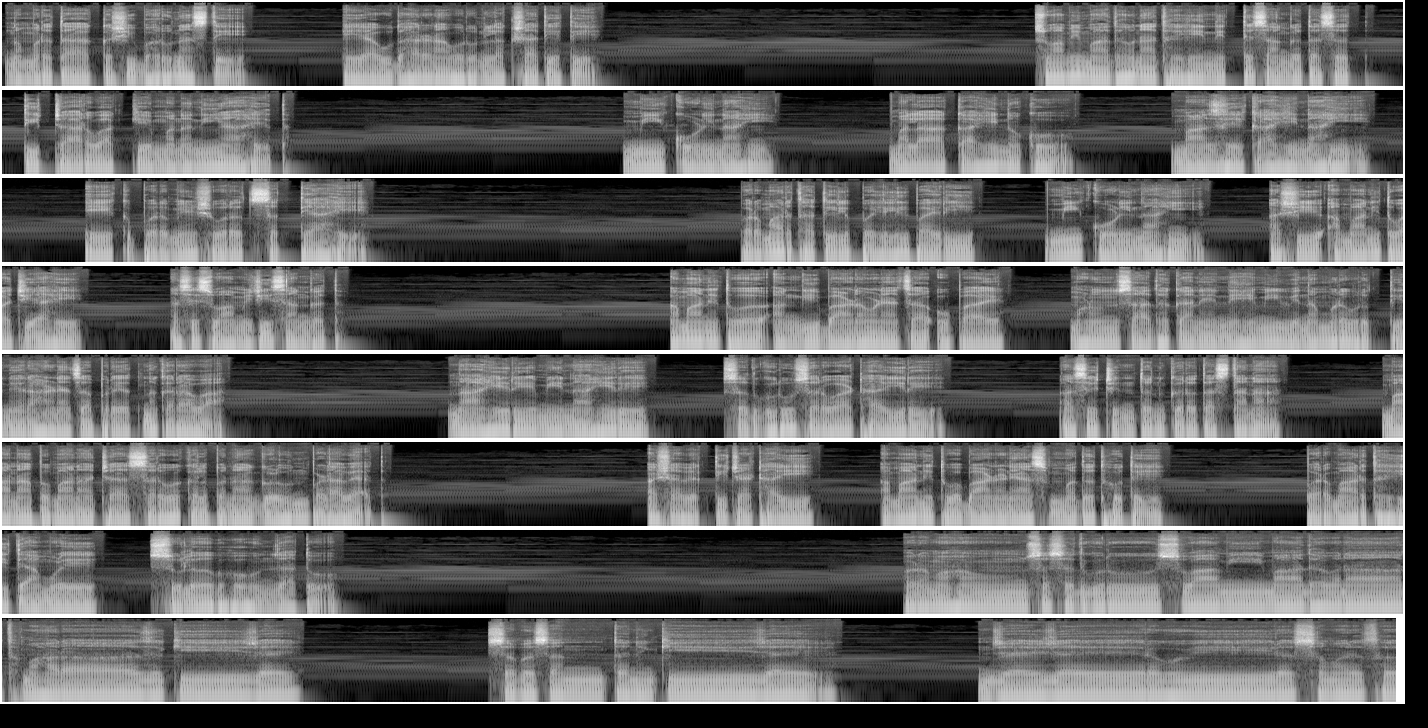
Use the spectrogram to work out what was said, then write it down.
नम्रता कशी भरून असते हे या उदाहरणावरून लक्षात येते. स्वामी माधवनाथही नित्य सांगत असत ती चार वाक्ये मननीय आहेत. मी कोणी नाही मला काही नको माझे काही नाही एक परमेश्वरच सत्य आहे. परमार्थातील पहिली पायरी मी कोणी नाही अशी अमानित्वाची आहे असे स्वामीजी सांगत. अमानित्व अंगी बाणवण्याचा उपाय म्हणून साधकाने नेहमी विनम्र वृत्तीने राहण्याचा प्रयत्न करावा. नाही रे मी नाही रे सद्गुरू सर्वा ठाई रे असे चिंतन करत असताना मानापमानाच्या सर्व कल्पना गळून पडाव्यात. अशा व्यक्तीच्या ठाई अमानित्व बाणण्यास मदत होते. परमार्थही त्यामुळे सुलभ होऊन जातो. परमहंस सद्गुरु स्वामी माधवनाथ महाराज की जय. सब संतन की जय. जय जय रघुवीर समर्थ.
